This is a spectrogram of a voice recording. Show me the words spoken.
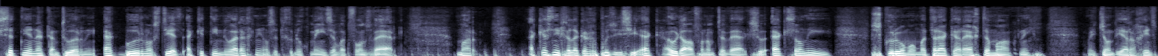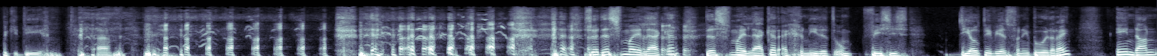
Sit nie in 'n kantoor nie. Ek boer nog steeds. Ek het nie nodig nie. Ons het genoeg mense wat vir ons werk. Maar ek is nie gelukkige posisie. Ek hou daarvan om te werk. So ek sal nie skroom om 'n trekker reg te maak nie. Met John Deere agents bietjie duur. Ehm So dis vir my lekker. Dis vir my lekker. Ek geniet dit om fisies deel te wees van die boerdery. En dan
